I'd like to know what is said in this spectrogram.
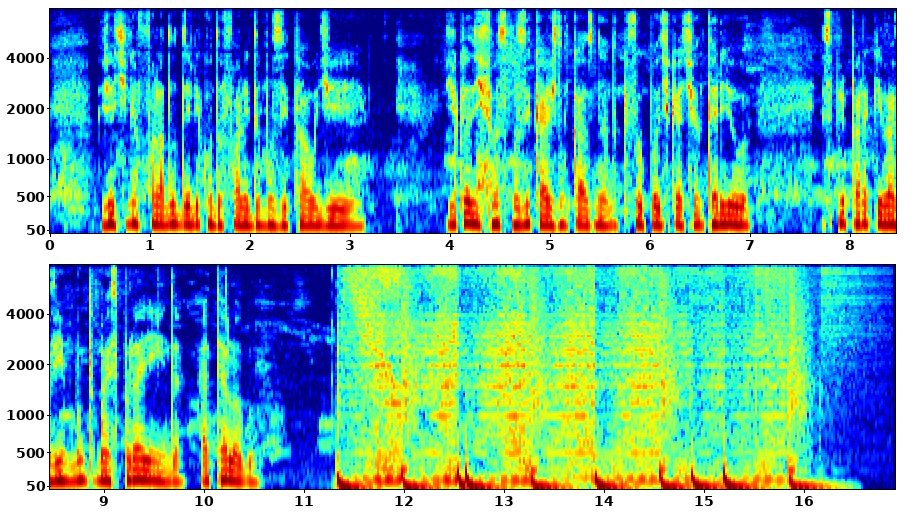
Eu já tinha falado dele quando eu falei do musical de. Dicas de filmes musicais, no caso, né? Do que foi o podcast anterior. Se prepara que vai vir muito mais por aí ainda. Até logo.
